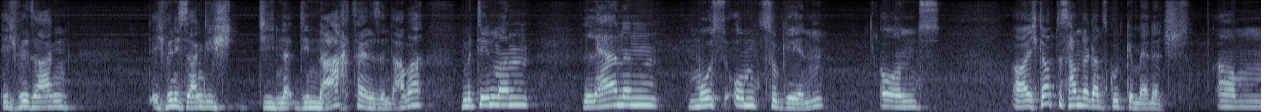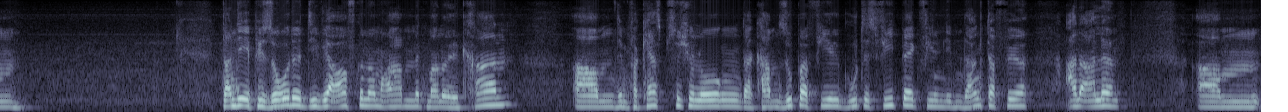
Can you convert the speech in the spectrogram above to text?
ich will sagen, ich will nicht sagen, die, die, die Nachteile sind, aber mit denen man lernen muss, umzugehen. Und äh, ich glaube, das haben wir ganz gut gemanagt. Ähm, dann die Episode, die wir aufgenommen haben mit Manuel Kran ähm, dem Verkehrspsychologen. Da kam super viel gutes Feedback. Vielen lieben Dank dafür an alle. Ähm,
